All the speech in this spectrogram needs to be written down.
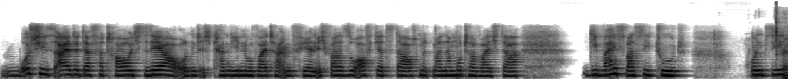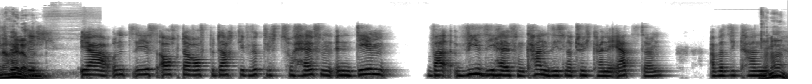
Uschi ist eine, der vertraue ich sehr und ich kann die nur weiterempfehlen. Ich war so oft jetzt da, auch mit meiner Mutter war ich da. Die weiß, was sie tut. Und sie ist Eine Heilerin. wirklich, ja, und sie ist auch darauf bedacht, dir wirklich zu helfen, in dem, wie sie helfen kann. Sie ist natürlich keine Ärztin, aber sie kann, Nein, nein,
